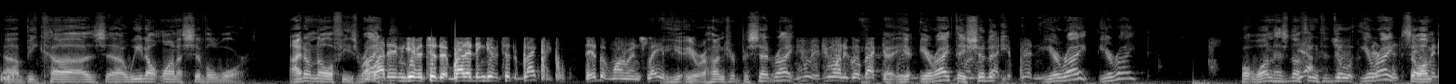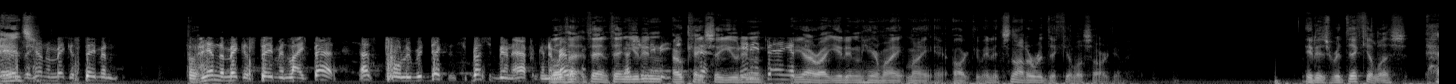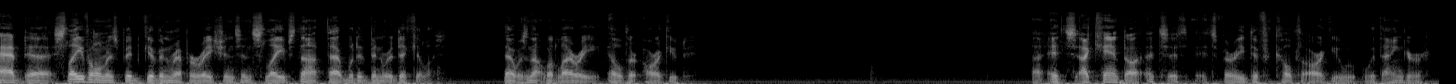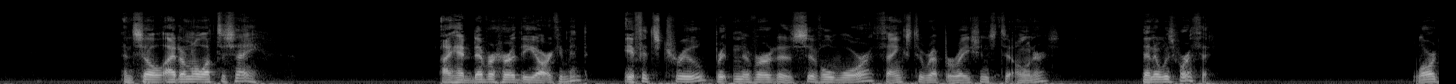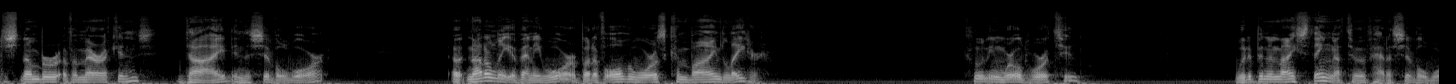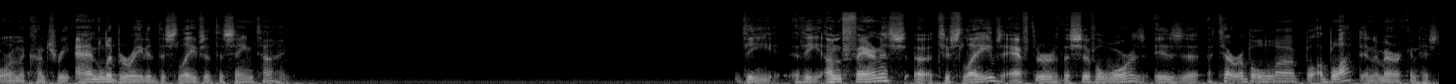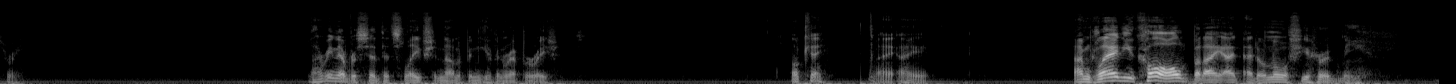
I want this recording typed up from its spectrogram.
uh, because uh, we don't want a civil war. I don't know if he's right. Why didn't give it to the Why didn't give it to the black people? They're the one who enslaved. You're 100 percent right. if you want to go back to Britain, you're right. They should have. You're right. You're right. Well, one has nothing yeah, to do. So you're right. So I'm answering. Him to make a statement, for him to make a statement like that, that's totally ridiculous, especially being African American. Well, then, then, then you didn't. Okay, so you didn't. Yeah, right. You didn't hear my my argument. It's not a ridiculous argument. It is ridiculous. Had uh, slave owners been given reparations and slaves not, that would have been ridiculous. That was not what Larry Elder argued. Uh, it's I can't. Uh, it's, it's it's very difficult to argue with anger, and so I don't know what to say. I had never heard the argument. If it's true, Britain averted a civil war thanks to reparations to owners, then it was worth it largest number of Americans died in the Civil War, uh, not only of any war, but of all the wars combined later, including World War II. It would have been a nice thing not to have had a civil war in the country and liberated the slaves at the same time. The the unfairness uh, to slaves after the Civil War is, is a, a terrible uh, blot in American history. Larry never said that slaves should not have been given reparations. Okay, I, I I'm glad you called, but I, I, I don't know if you heard me.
